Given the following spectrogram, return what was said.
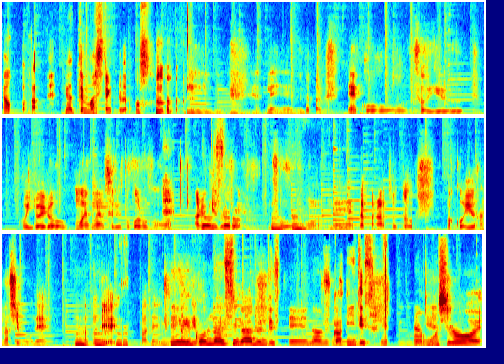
ようとかやってましたけど。うん。うんね、だからね、こう、そういう、こういろいろもやもやするところもあるけど、そそう。ね、だからちょっと、まあ、こういう話もね、うんあって、うん。うんまあね、こんな詩があるんですね。なんかいいですね。ね面白い。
